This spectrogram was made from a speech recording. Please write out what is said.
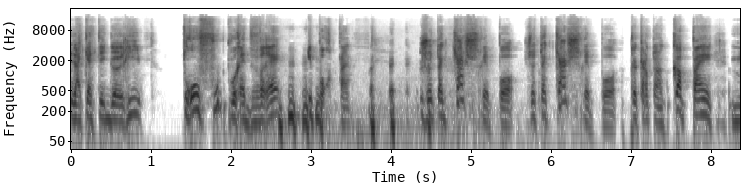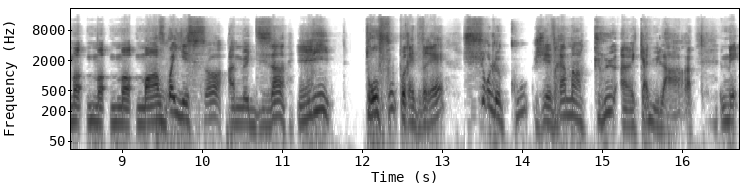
la catégorie trop fou pour être vrai, et pourtant. Je te cacherai pas, je te cacherai pas que quand un copain m'a envoyé ça en me disant, lis, trop fou pour être vrai, sur le coup, j'ai vraiment cru à un canular. Mais,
